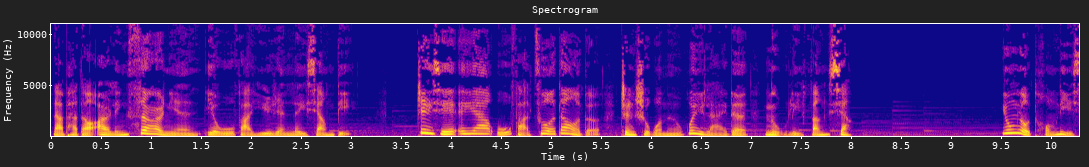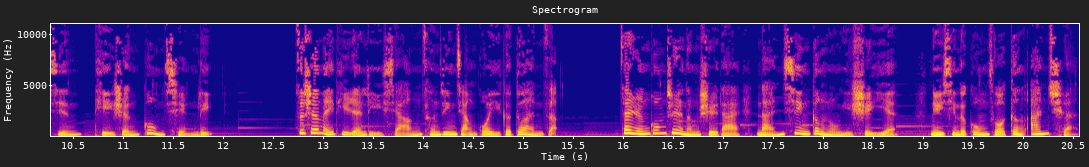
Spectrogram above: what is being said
哪怕到二零四二年也无法与人类相比。这些 AI 无法做到的，正是我们未来的努力方向。”拥有同理心，提升共情力。资深媒体人李翔曾经讲过一个段子：在人工智能时代，男性更容易失业，女性的工作更安全。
